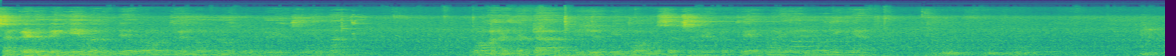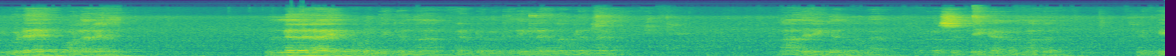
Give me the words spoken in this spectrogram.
സംഘടിപ്പിക്കുകയും അതിന്റെ പ്രവർത്തനം മുന്നോട്ട് കൊണ്ടുപോവുകയും ചെയ്യുന്ന ബഹുമാനപ്പെട്ട ബിജു പി തോമസ് അച്ഛനെ പ്രത്യേകമായി അനുമോദിക്കുകയാണ്. ഇവിടെ വളരെ ഉന്നതരായി പ്രവർത്തിക്കുന്ന രണ്ട് വ്യക്തികളെ നമ്മളിന്ന് ഡോക്ടർ സിദ്ദീഖ് അഹമ്മദ് ശ്രീ പി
